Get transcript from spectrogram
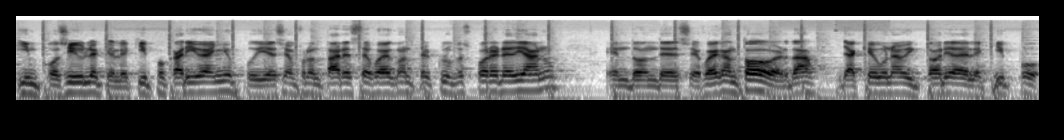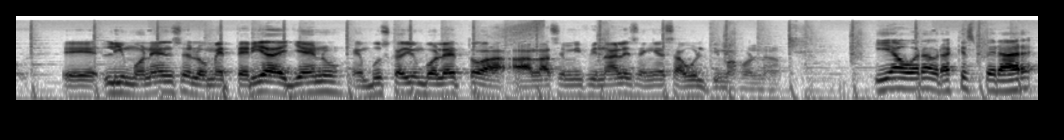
imposible que el equipo caribeño pudiese afrontar este juego ante el Club Sport Herediano en donde se juegan todo, ¿verdad? Ya que una victoria del equipo eh, limonense lo metería de lleno en busca de un boleto a, las semifinales en esa última jornada. Y ahora habrá que esperar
